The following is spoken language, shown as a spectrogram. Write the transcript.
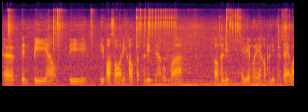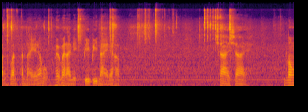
เอ่อเป็นปีนะครับผมปีปีพศที่เขาผลิตนะครับผมว่าเขาผลิตไอเหรียญพวกนี้เขาผลิตตั้งแต่วันวันวันไหนนะผมไม่วันไหนนี่ปีปีไหนนะครับ ใช่ใช่ ต้อง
